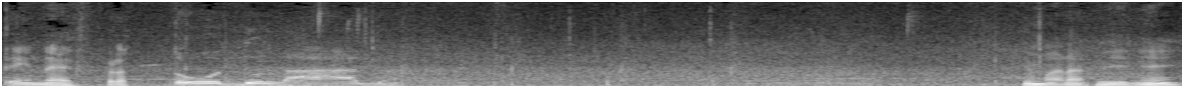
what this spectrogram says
Tem neve pra todo lado. Que maravilha, hein?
